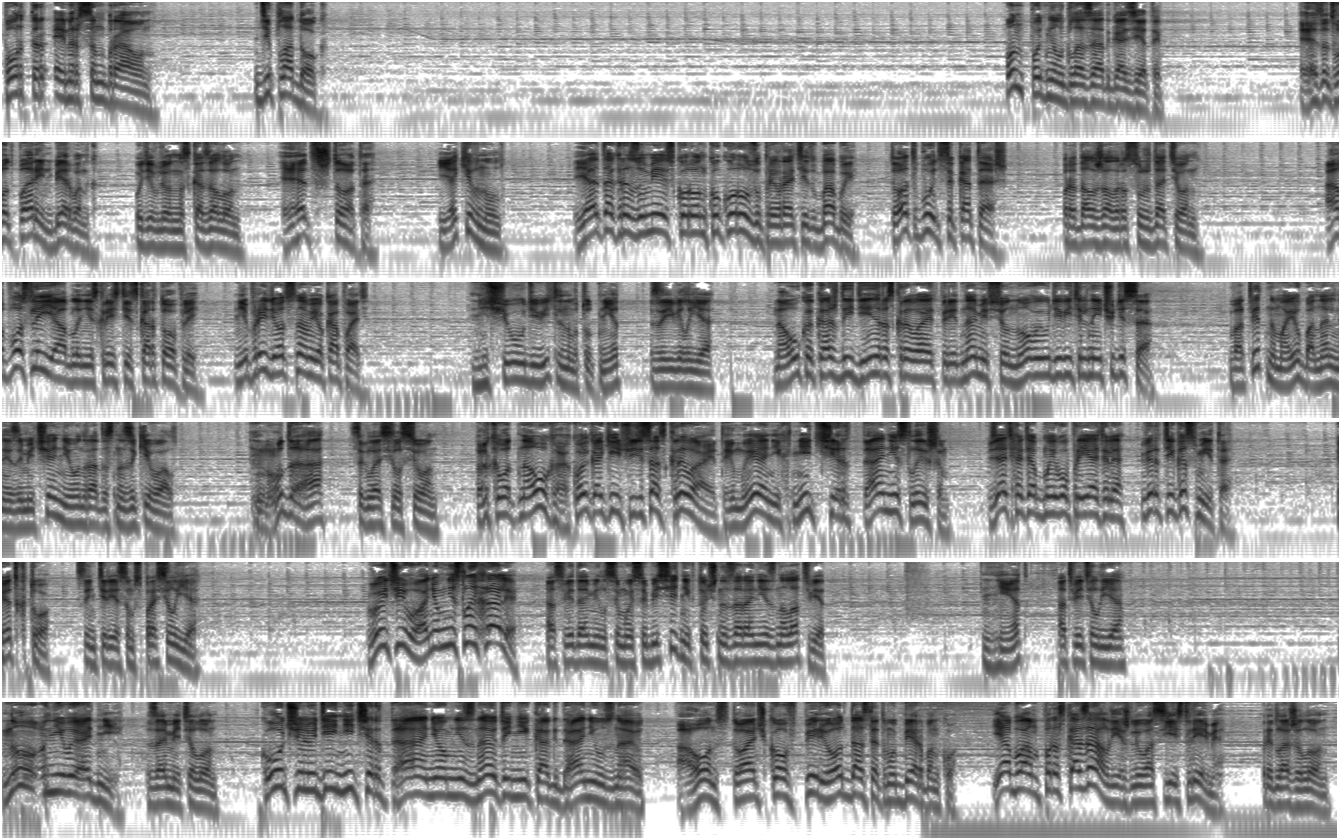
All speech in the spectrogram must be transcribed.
Портер Эмерсон Браун. Диплодок. Он поднял глаза от газеты. «Этот вот парень, Бербанк», – удивленно сказал он. «Это что-то». Я кивнул. «Я так разумею, скоро он кукурузу превратит в бобы. Тот будет сакотаж», – продолжал рассуждать он. «А после яблони скрестить с картофлей. Не придется нам ее копать». «Ничего удивительного тут нет», – заявил я. «Наука каждый день раскрывает перед нами все новые удивительные чудеса». В ответ на мое банальное замечание он радостно закивал. «Ну да», – согласился он. «Только вот наука кое-какие чудеса скрывает, и мы о них ни черта не слышим. Взять хотя бы моего приятеля Вертига Смита». «Это кто?» – с интересом спросил я. «Вы чего, о нем не слыхали?» – осведомился мой собеседник, точно заранее знал ответ. «Нет», – ответил я. «Ну, не вы одни», – заметил он. «Куча людей ни черта о нем не знают и никогда не узнают. А он сто очков вперед даст этому Бербанку. Я бы вам порассказал, если у вас есть время», – предложил он.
